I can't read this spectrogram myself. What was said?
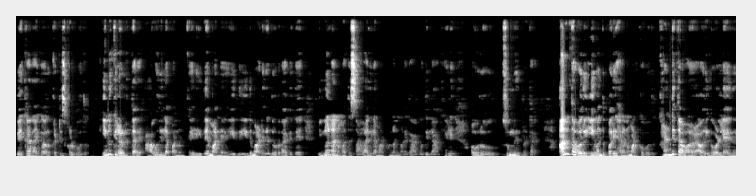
ಬೇಕಾದಾಗೆ ಅವ್ರು ಕಟ್ಟಿಸ್ಕೊಳ್ಬಹುದು ಇನ್ನು ಕೆಲವರು ಇರ್ತಾರೆ, ಆಗೋದಿಲ್ಲಪ್ಪ ನನ್ನ ಕೈಲಿ ಇದೇ ಮಾನ್ಯ, ಇದು ಇದು ಮಾಡಿದ್ರೆ ದೊಡ್ಡದಾಗಿದೆ, ಇನ್ನೂ ನಾನು ಮತ್ತೆ ಸಾಲ ಗಿಲ ಮಾಡ್ಕೊಂಡು ನನ್ನ ಮನೆಗೆ ಆಗೋದಿಲ್ಲ ಅಂತ ಹೇಳಿ ಅವರು ಸುಮ್ಮನೆ ಇರ್ಬಿಡ್ತಾರೆ ಅಂತವರು ಈ ಒಂದು ಪರಿಹಾರನ ಮಾಡ್ಕೋಬಹುದು ಖಂಡಿತ ಅವ- ಅವರಿಗೆ ಒಳ್ಳೆಯ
